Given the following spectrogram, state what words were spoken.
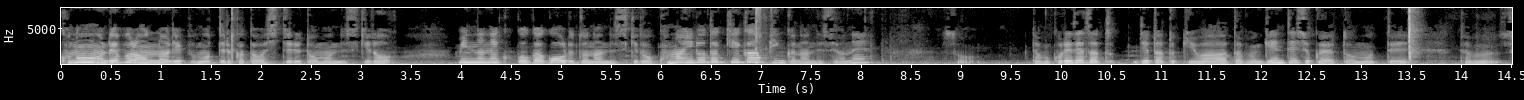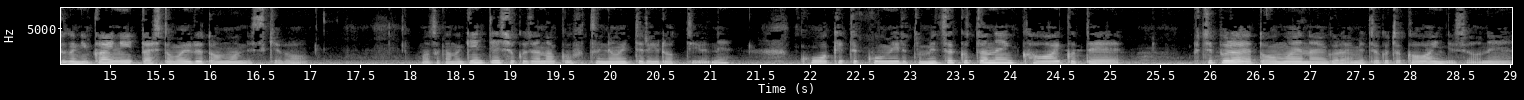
このレブロンのリップ持ってる方は知ってると思うんですけどみんなねここがゴールドなんですけどこの色だけがピンクなんですよね。そう。多分これ出た出た時は多分限定色やと思って多分すぐに買いに行った人もいると思うんですけどまさかの限定色じゃなく普通に置いてる色っていうね。こう開けてこう見るとめちゃくちゃね可愛くてプチプラやと思えないぐらいめちゃくちゃ可愛いんですよね。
